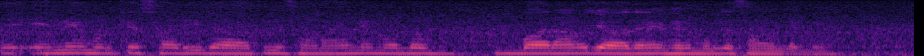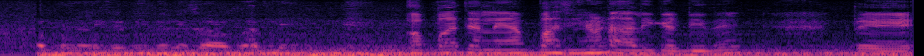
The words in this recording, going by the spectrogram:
ਤੇ ਇਹਨੇ ਮੁੜ ਕੇ ਸਾਰੀ ਰਾਤ ਨਹੀਂ ਸੌਣਾ ਇਹਨੇ ਮਤਲਬ 12 ਵਜੇ ਆ ਦੇਣੇ ਫਿਰ ਮੁੜ ਕੇ ਸੌਣ ਲੱਗੇ। ਆਪਣੀ ਵਾਲੀ ਗੱਡੀ ਤਾਂ ਨਹੀਂ ਖਰਾਬ ਕਰ ਲਈ ਆਪਾਂ ਚੱਲੇ ਆਂ ਭਾਜੀ ਹੁਣ ਵਾਲੀ ਗੱਡੀ ਤੇ ਤੇ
